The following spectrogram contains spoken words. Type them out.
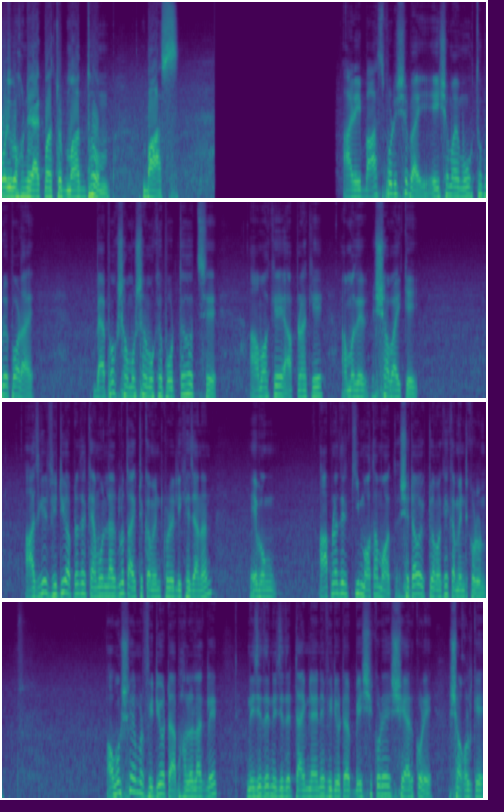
পরিবহনের একমাত্র মাধ্যম বাস। আর এই বাস পরিষেবায় এই সময় মুখ থুবড়ে পড়ায়। ব্যাপক সমস্যার মুখে পড়তে হচ্ছে আমাকে, আপনাকে, আমাদের সবাইকেই। আজকের ভিডিও আপনাদের কেমন লাগল তা একটু কমেন্ট করে লিখে জানান এবং আপনাদের কি মতামত সেটাও একটু আমাকে কমেন্ট করুন। অবশ্যই আমার ভিডিওটা ভালো লাগলে নিজেদের নিজেদের টাইমলাইনে ভিডিওটা বেশি করে শেয়ার করে সকলকে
